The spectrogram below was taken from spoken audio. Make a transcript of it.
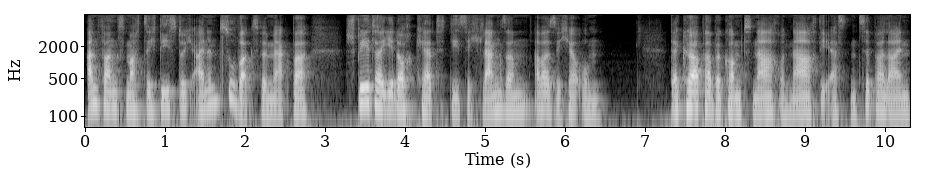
Anfangs macht sich dies durch einen Zuwachs bemerkbar, später jedoch kehrt dies sich langsam, aber sicher um. Der Körper bekommt nach und nach die ersten Zipperlein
